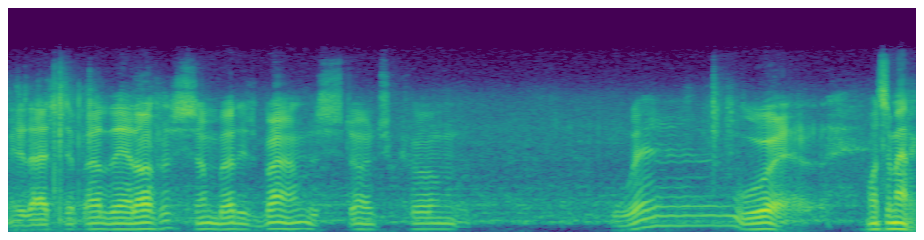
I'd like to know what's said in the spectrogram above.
Minute I step out of that office, somebody's bound to start calling. Well, well. What's the matter?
